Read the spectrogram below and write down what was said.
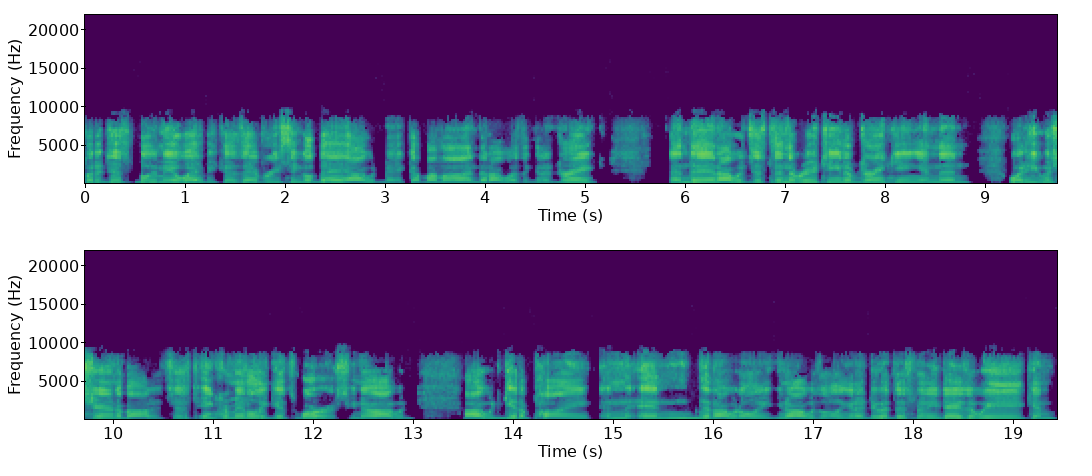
But it just blew me away because every single day I would make up my mind that I wasn't going to drink, and then I was just in the routine of drinking, and then what he was sharing about it just incrementally gets worse. You know, I would I would get a pint and and then I would only you know I was only going to do it this many days a week and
